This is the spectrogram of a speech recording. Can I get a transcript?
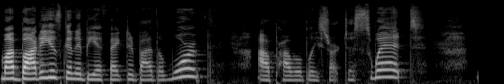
my body is going to be affected by the warmth. I'll probably start to sweat.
